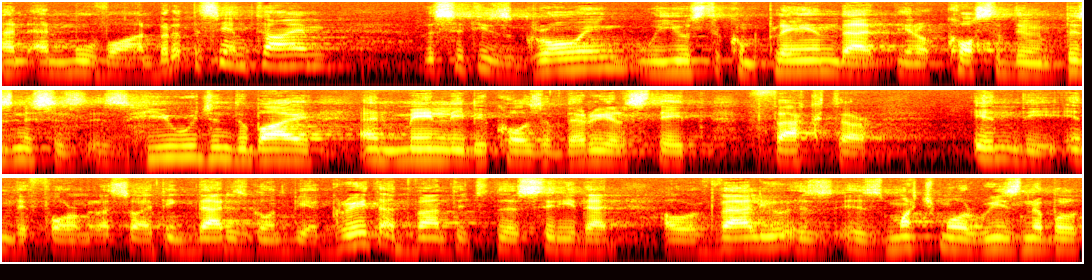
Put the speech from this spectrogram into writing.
and, and move on. But at the same time, the city is growing. We used to complain that you know, cost of doing business is, is huge in Dubai, and mainly because of the real estate factor in the, in the formula. So I think that is going to be a great advantage to the city that our value is, is much more reasonable.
